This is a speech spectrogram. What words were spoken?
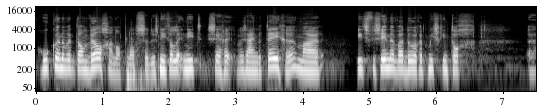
hoe kunnen we het dan wel gaan oplossen. Dus niet, alleen, niet zeggen we zijn er tegen, maar iets verzinnen waardoor het misschien toch. Uh,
